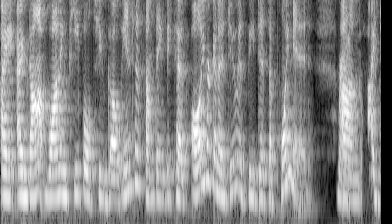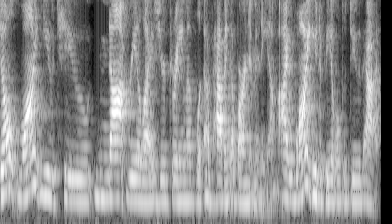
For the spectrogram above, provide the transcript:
I, I'm not wanting people to go into something because all you're going to do is be disappointed. Right. Um, I don't want you to not realize your dream of, of having a barndominium. I want you to be able to do that.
